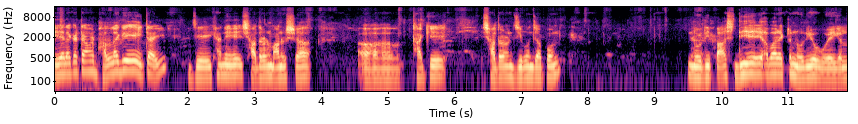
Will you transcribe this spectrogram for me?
এই এলাকাটা আমার ভালো লাগে এটাই যে এখানে সাধারণ মানুষরা থাকে, সাধারণ জীবনযাপন। নদী পাশ দিয়ে আবার একটা নদীও বয়ে গেল।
